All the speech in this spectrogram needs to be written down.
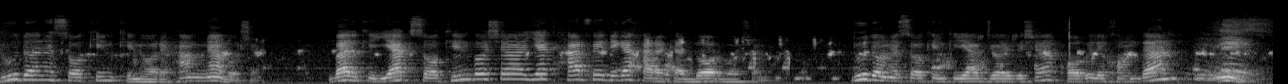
دو دانه ساکن کنار هم نباشه بلکه یک ساکن باشه یک حرف دیگه حرکت دار باشه. دو دانه ساکن که یک جای بشه قابل خواندن نیست.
